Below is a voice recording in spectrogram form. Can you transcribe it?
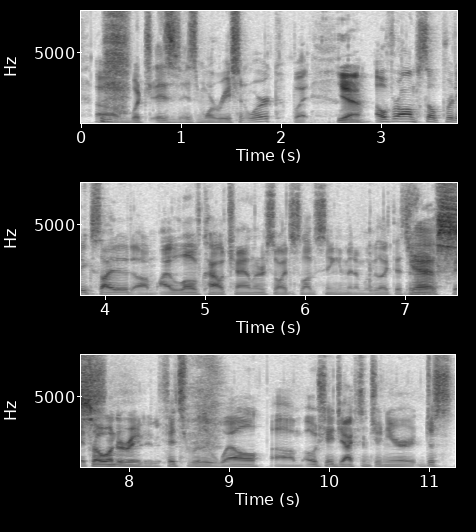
um, which is his more recent work. But yeah, overall, I'm still pretty excited. Um, I love Kyle Chandler, so I just love seeing him in a movie like this. Yes, fits, so underrated. Fits really well. Um, O'Shea Jackson Jr. just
